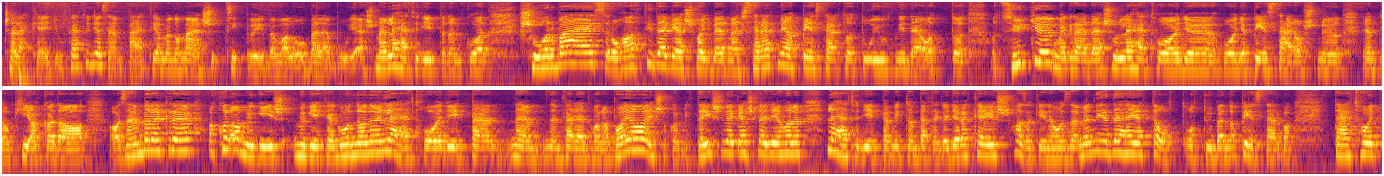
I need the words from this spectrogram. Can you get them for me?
cselekedjünk. Tehát ugye az empátia, meg a másik cipőjébe való belebújás. Mert lehet, hogy éppen amikor sorba állsz, rohadt ideges, vagy mert már szeretnél a pénztártól túljutni, de ott, ott, ott szüttyög, meg ráadásul lehet, hogy, hogy a pénztáros nő, nem tudom, kiakad a, az emberekre, akkor amögé is mögé kell gondolni, hogy lehet, hogy éppen nem, nem veled van a baja, és akkor még te is ideges legyél, hanem lehet, hogy éppen mit tudom, beteg a gyereke, és haza kéne hozzá mennie, de helyette ott, ott ül benne a pénztárba. Tehát, hogy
